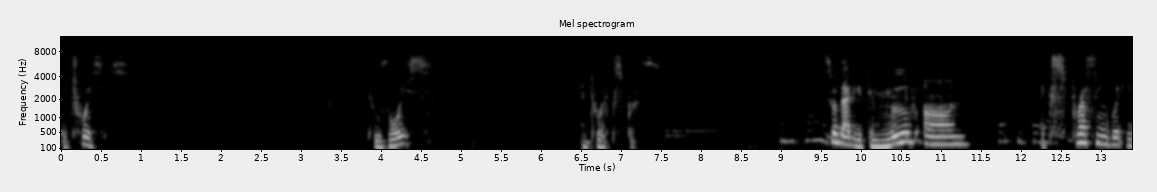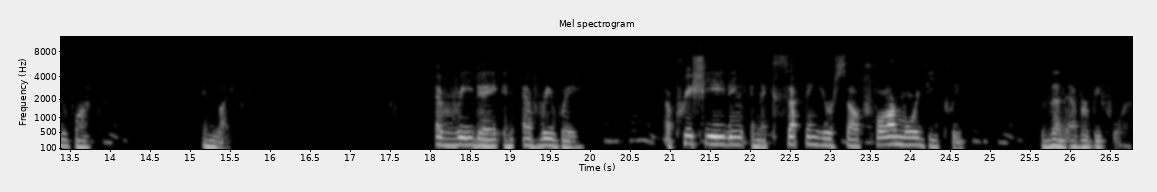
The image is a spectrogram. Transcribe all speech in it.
the choices. To voice and to express. So that you can move on expressing what you want in life. Every day in every way appreciating and accepting yourself far more deeply than ever before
